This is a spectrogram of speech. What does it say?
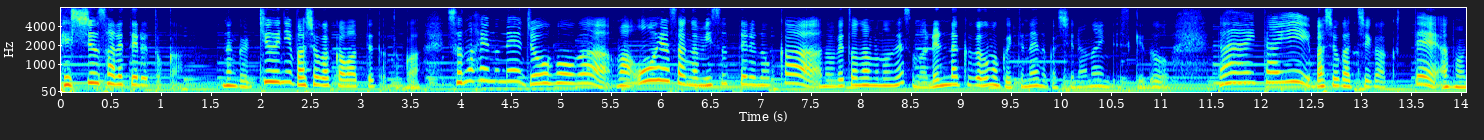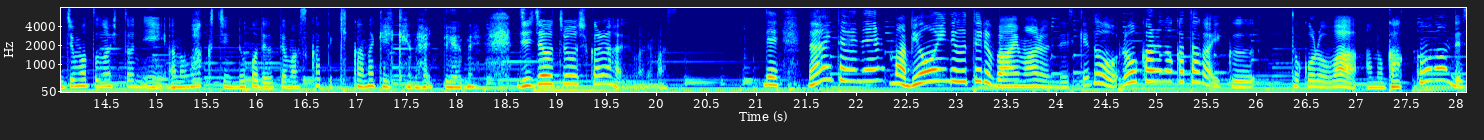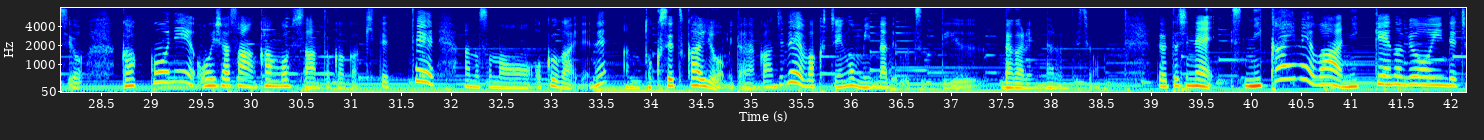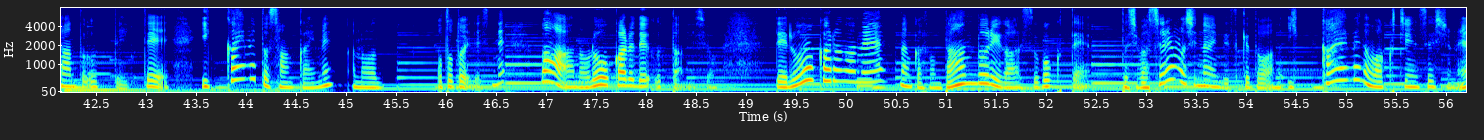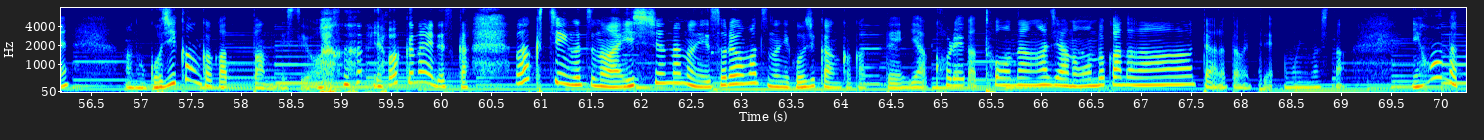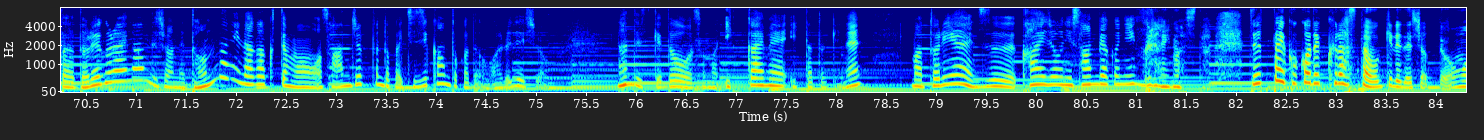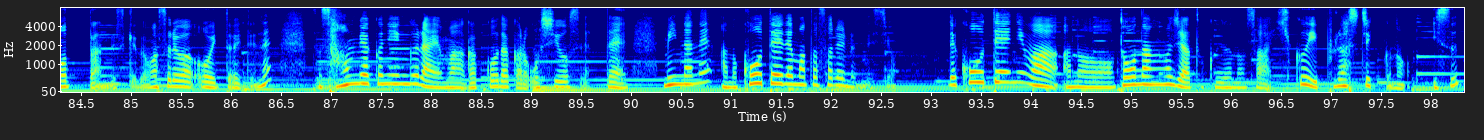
撤収されてるとかなんか急に場所が変わってたとかその辺のね情報が、まあ、大家さんがミスってるのかあのベトナムのねその連絡がうまくいってないのか知らないんですけど大体場所が違くてあの地元の人にあのワクチンどこで打てますかって聞かなきゃいけないっていうね 事情聴取から始まります。で大体ね、まあ、病院で打てる場合もあるんですけどローカルの方が行くところはあの学校なんですよ。学校にお医者さん看護師さんとかが来ててあのその屋外でねあの特設会場みたいな感じでワクチンをみんなで打つっていう流れになるんですよ。で私ね2回目は日系の病院でちゃんと打っていて1回目と3回目あの一昨日ですねはあのローカルで打ったんですよ。でローカルのねなんかその段取りがすごくて私忘れもしないんですけどあの1回目のワクチン接種ねあの5時間かかったんですよ。やばくないですか？ワクチン打つのは一瞬なのにそれを待つのに5時間かかっていやこれが東南アジアの温度感だなーって改めて思いました。日本だったらどれぐらいなんでしょうね？どんなに長くても30分とか1時間とかで終わるでしょ。うなんですけどその1回目行った時ねまあ、とりあえず会場に300人ぐらいいました。絶対ここでクラスター起きるでしょって思ったんですけど、まあ、それは置いといてね。300人ぐらいまあ学校だから押し寄せてみんなねあの校庭で待たされるんですよ。で校庭にはあの東南アジア特有のさ低いプラスチックの椅子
